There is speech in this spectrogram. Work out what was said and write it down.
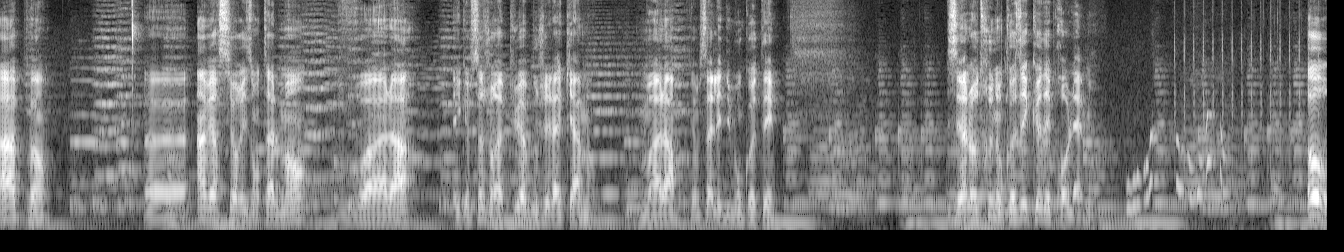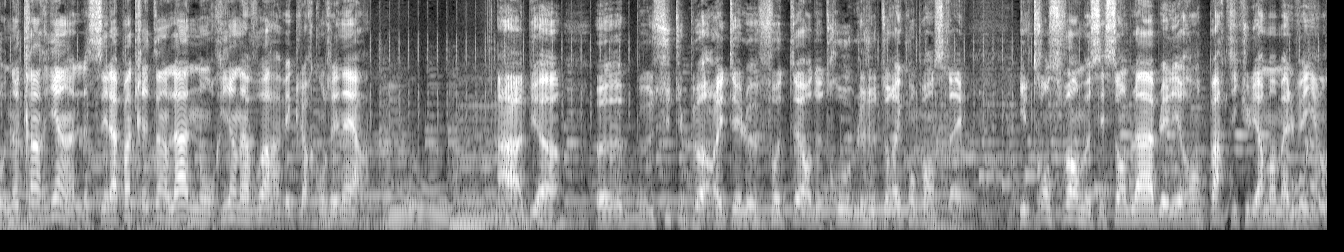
Hop. Euh, inverser horizontalement. Voilà. Et comme ça j'aurais pu à bouger la cam. Voilà, comme ça elle est du bon côté. Ces malotrus n'ont causé que des problèmes. Oh, ne crains rien, ces lapins crétins là n'ont rien à voir avec leurs congénères. Ah bien, euh, si tu peux arrêter le fauteur de troubles, je te récompenserai. Il transforme ses semblables et les rend particulièrement malveillants.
